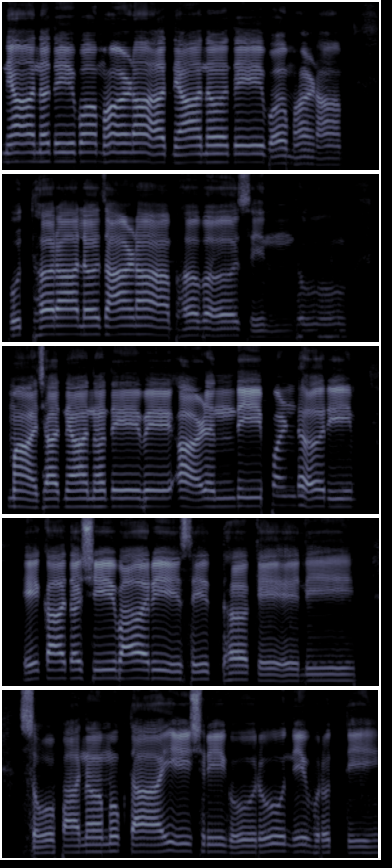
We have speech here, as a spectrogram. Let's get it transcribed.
ज्ञानदेव म्हणा ज्ञानदेव म्हणा उद्धराल जाणा भव सिंधू। माझ्या ज्ञानदेवे आळंदी पंढरी एकादशी वारी सिद्ध केली. सोपान मुक्ताई श्री गुरु निवृत्ती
